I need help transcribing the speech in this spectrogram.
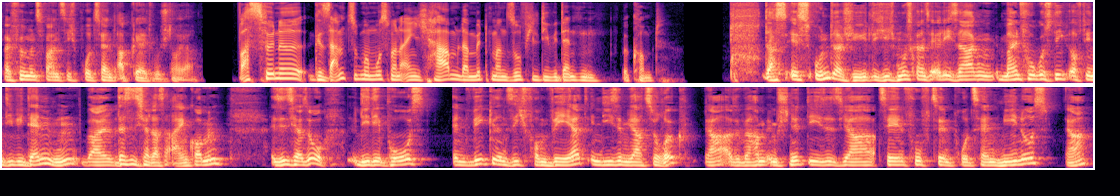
bei 25 Prozent Abgeltungssteuer. Was für eine Gesamtsumme muss man eigentlich haben, damit man so viel Dividenden bekommt? Das ist unterschiedlich. Ich muss ganz ehrlich sagen, mein Fokus liegt auf den Dividenden, weil das ist ja das Einkommen. Es ist ja so, die Depots entwickeln sich vom Wert in diesem Jahr zurück. Ja, also wir haben im Schnitt dieses Jahr 10, 15 Prozent Minus. Ja,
